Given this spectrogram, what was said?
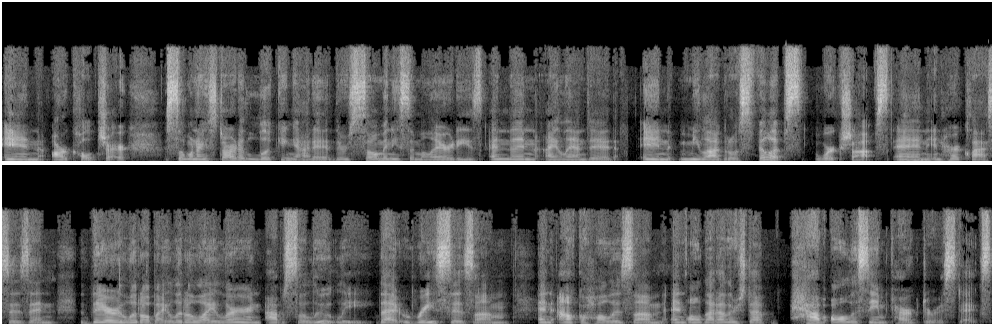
in our culture. So when I started looking at it, there's so many similarities. And then I landed in Milagros Phillips workshops and mm-hmm. in her classes. And there, little by little, I learned absolutely that racism and alcoholism and all that other stuff have all the same characteristics.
